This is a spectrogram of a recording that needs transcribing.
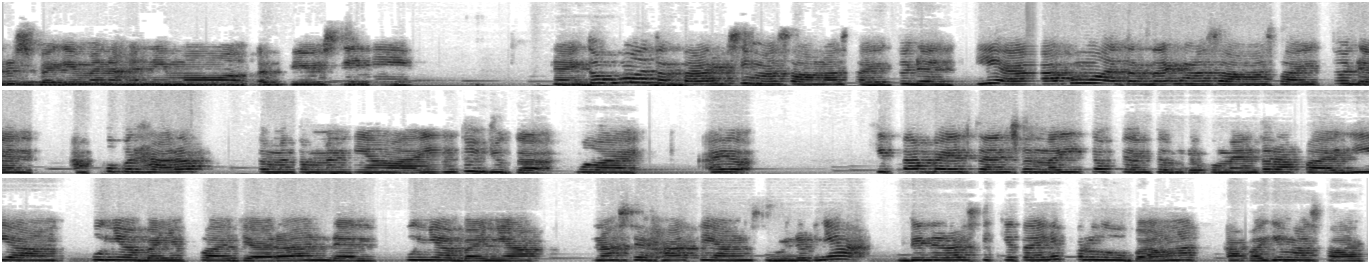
terus bagaimana animal abuse ini. Nah itu aku mulai tertarik sih masalah-masalah itu dan iya aku mulai tertarik masalah-masalah itu dan aku berharap teman-teman yang lain tuh juga mulai ayo kita pay attention lagi ke film-film dokumenter apalagi yang punya banyak pelajaran dan punya banyak nasihat yang sebenarnya generasi kita ini perlu banget. Apalagi masalah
